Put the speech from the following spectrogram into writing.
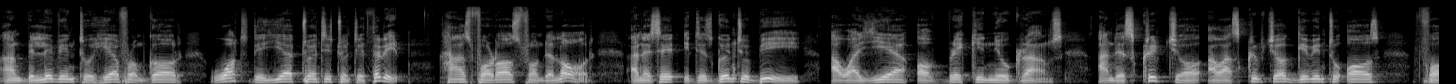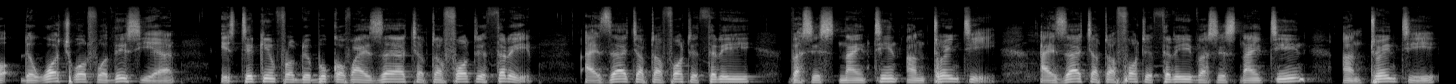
and believing to hear from God what the year 2023 has for us from the Lord. And I said it is going to be our year of breaking new grounds. And the scripture, our scripture given to us for the watchword for this year is taken from the book of Isaiah, chapter 43. Isaiah chapter 43, verses 19 and 20. Isaiah chapter 43, verses 19 and 20.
